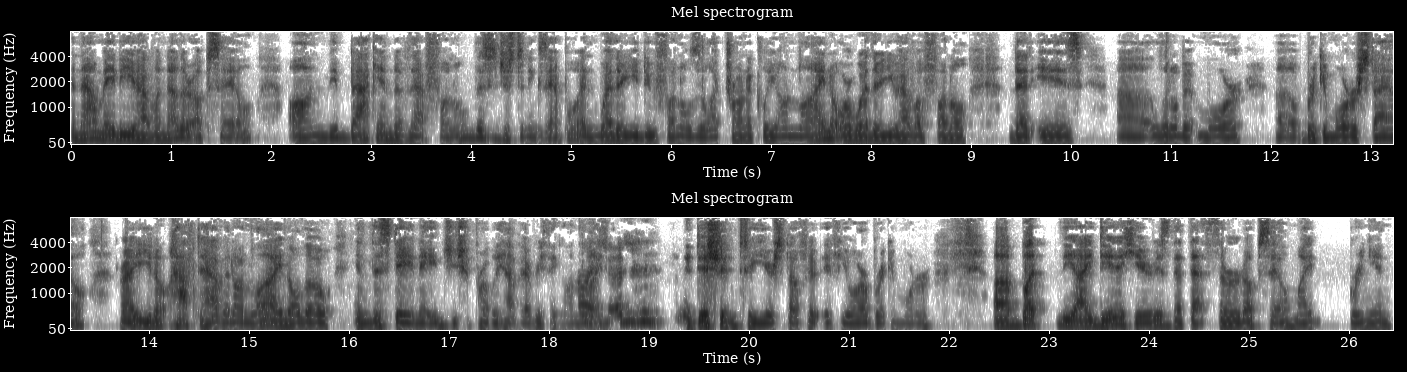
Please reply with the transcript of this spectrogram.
And now maybe you have another upsell on the back end of that funnel. This is just an example. And whether you do funnels electronically online or whether you have a funnel that is uh, a little bit more uh, brick and mortar style, right? You don't have to have it online, although in this day and age, you should probably have everything oh, online in addition to your stuff if, if you are brick and mortar. Uh, but the idea here is that that third upsell might bring in,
